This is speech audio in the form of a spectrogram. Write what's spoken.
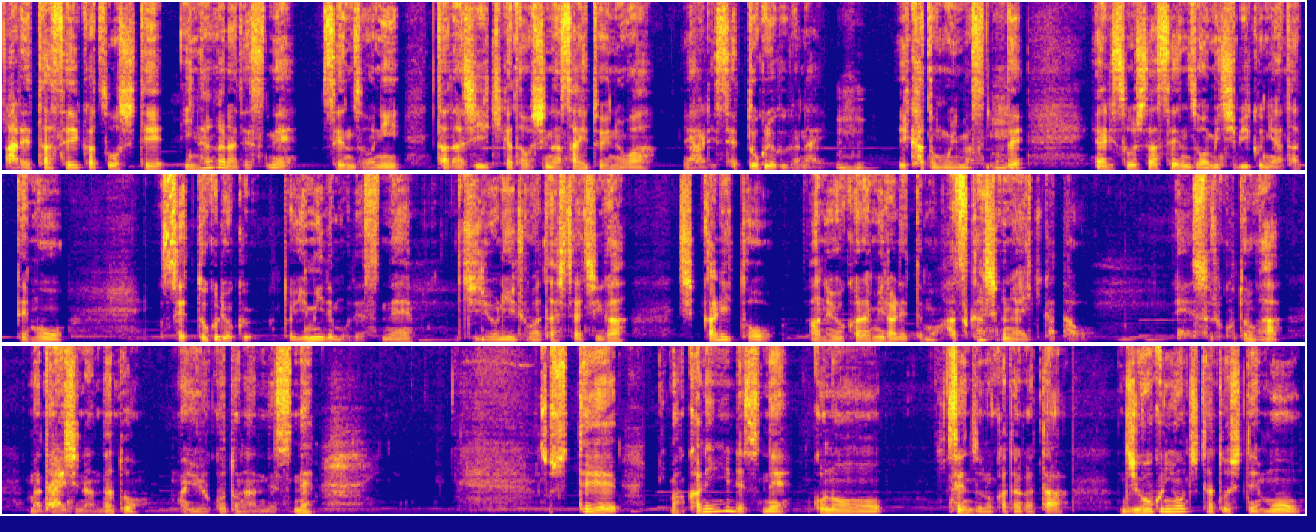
荒れた生活をしていながらですね先祖に正しい生き方をしなさいというのはやはり説得力がないかと思いますのでやはりそうした先祖を導くにあたっても説得力という意味でもですね地上にいる私たちがしっかりとあの世から見られても恥ずかしくない生き方をすることがまあ、大事なんだということなんですね。そして、まあ、仮にですねこの先祖の方々地獄に落ちたとしても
